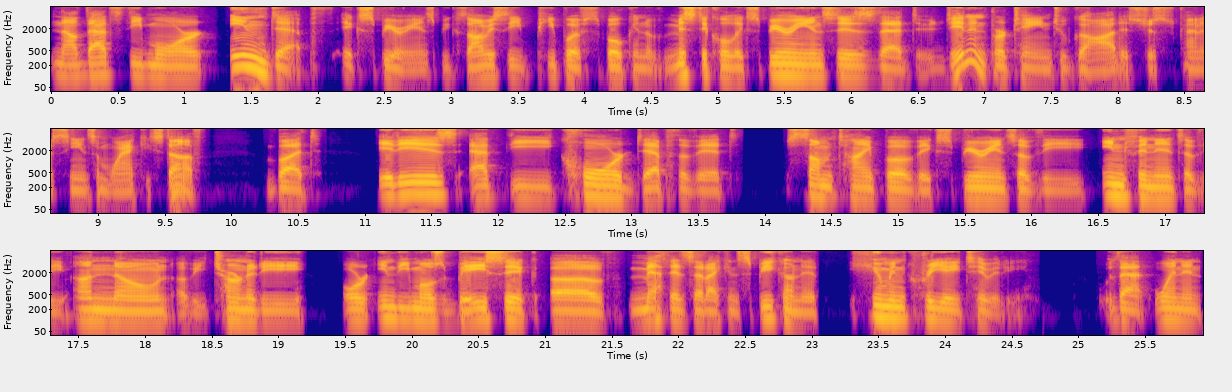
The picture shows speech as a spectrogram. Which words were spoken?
Now, that's the more in depth experience because obviously people have spoken of mystical experiences that didn't pertain to God. It's just kind of seeing some wacky stuff. But it is at the core depth of it some type of experience of the infinite, of the unknown, of eternity, or in the most basic of methods that I can speak on it, human creativity that when an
